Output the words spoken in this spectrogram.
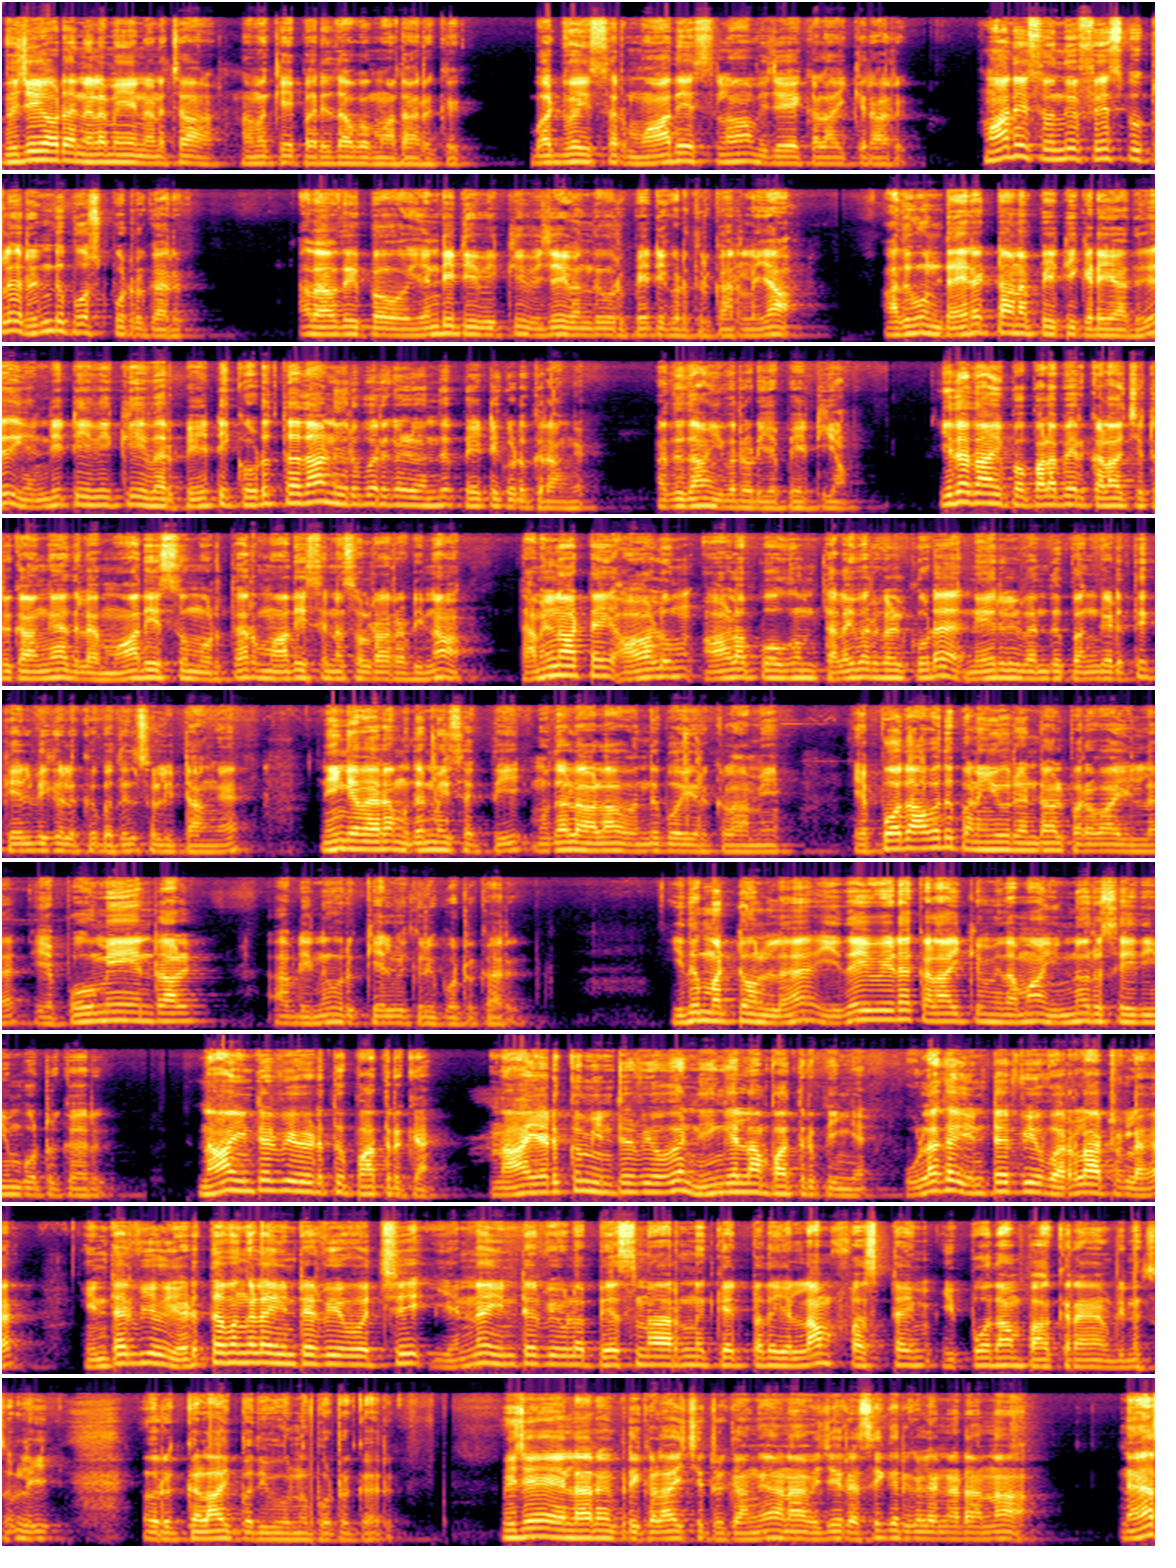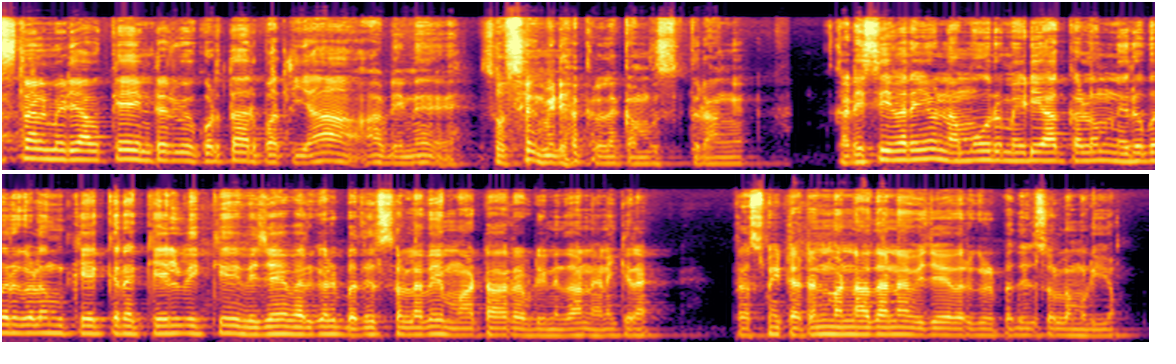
விஜயோட நிலைமையை நினச்சா நமக்கே பரிதாபமாக தான் இருக்குது பட்வைசர் மாதேஷ்லாம் விஜயை கலாய்க்கிறாரு. மாதேஷ் வந்து ஃபேஸ்புக்கில் ரெண்டு போஸ்ட் போட்டிருக்காரு. அதாவது இப்போது என்டிடிவிக்கு விஜய் வந்து ஒரு பேட்டி கொடுத்துருக்காரு இல்லையா? அதுவும் டைரக்டான பேட்டி கிடையாது. என்டிடிவிக்கு இவர் பேட்டி கொடுத்ததா நிருபர்கள் வந்து பேட்டி கொடுக்குறாங்க. அதுதான் இவருடைய பேட்டியும். இதை தான் இப்போ பல பேர் கலாய்ச்சிட்டு இருக்காங்க. அதில் மாதேஷும் ஒருத்தர். மாதேஷ் என்ன சொல்கிறார் அப்படின்னா தமிழ்நாட்டை ஆளும் ஆளப்போகும் தலைவர்கள் கூட நேரில் வந்து பங்கெடுத்து கேள்விகளுக்கு பதில் சொல்லிட்டாங்க. நீங்கள் வேற முதன்மை சக்தி முதல் ஆளாக வந்து போயிருக்கலாமே. எப்போதாவது பனையூர் என்றால் பரவாயில்லை எப்போவுமே என்றால்? அப்படின்னு ஒரு கேள்விக்குறி போட்டிருக்காரு. இது மட்டும் இல்லை இதைவிட கலாய்க்கும் விதமாக இன்னொரு செய்தியும் போட்டிருக்காரு. நான் இன்டர்வியூ எடுத்து பார்த்துருக்கேன். நான் எடுக்கும் இன்டர்வியூவை நீங்கள் எல்லாம் பார்த்துருப்பீங்க. உலக இன்டர்வியூ வரலாற்றில் இன்டர்வியூ எடுத்தவங்கள இன்டர்வியூ வச்சு என்ன இன்டர்வியூவில் பேசினார்னு கேட்பதையெல்லாம் ஃபஸ்ட் டைம் இப்போ தான் பார்க்குறேன் அப்படின்னு சொல்லி ஒரு கலாய் பதிவு ஒன்று போட்டிருக்காரு. விஜய் எல்லாரும் இப்படி கலாய்ச்சிட்டு இருக்காங்க. ஆனால் விஜய் ரசிகர்கள் என்னடான்னா நேஷ்னல் மீடியாவுக்கே இன்டர்வியூ கொடுத்தாரு பார்த்தியா அப்படின்னு சோஷியல் மீடியாக்களில் கம்பு சுற்றுறாங்க கடைசி வரையும் நம்ம ஊர் மீடியாக்களும் நிருபர்களும் கேட்குற கேள்விக்கு விஜய் அவர்கள் பதில் சொல்லவே மாட்டார் அப்படின்னு தான் நினைக்கிறேன். ப்ரெஸ் மீட் அட்டன் பண்ணாதானே விஜய் அவர்கள் பதில் சொல்ல முடியும்?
